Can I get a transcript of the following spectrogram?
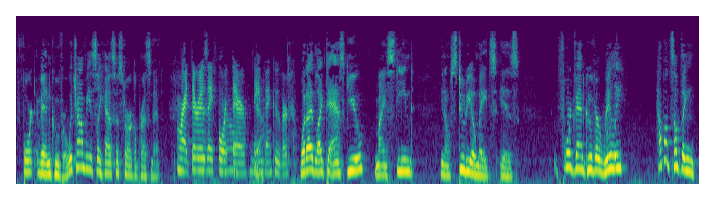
Fort Vancouver, which obviously has historical precedent. Right, there is a fort there named Yeah. Vancouver. What I'd like to ask you, my esteemed, you know, studio mates, is Fort Vancouver really? How about something?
